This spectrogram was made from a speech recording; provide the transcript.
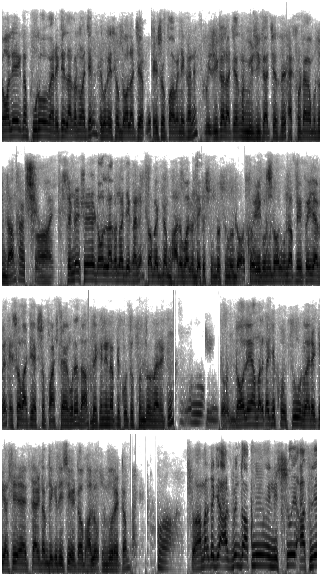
ডলে একদম পুরো ভ্যারাইটি লাগানো আছে। দেখুন এসব ডল আছে আপনি এসব পাবেন এখানে। মিউজিক্যাল আছে মিউজিক আছে একশো টাকা মতন দাম। স্ট্যান্ডার্ড স্ট্যান্ডার্ড ডল লাগানো আছে এখানে সব একদম ভালো ভালো দেখে সুন্দর সুন্দর ডল তো এই এইগুলো ডল আপনি পেয়ে যাবেন। এসব আছে একশো পাঁচ টাকা করে দাম। দেখে নিন আপনি কত সুন্দর ভ্যারাইটি তো ডলে আমার কাছে প্রচুর ভ্যারাইটি আছে। একটা আইটেম দেখে দিচ্ছি এটা ভালো সুন্দর আইটেম তো আমার কাছে আসবেন তো আপনি নিশ্চয়ই আসলে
